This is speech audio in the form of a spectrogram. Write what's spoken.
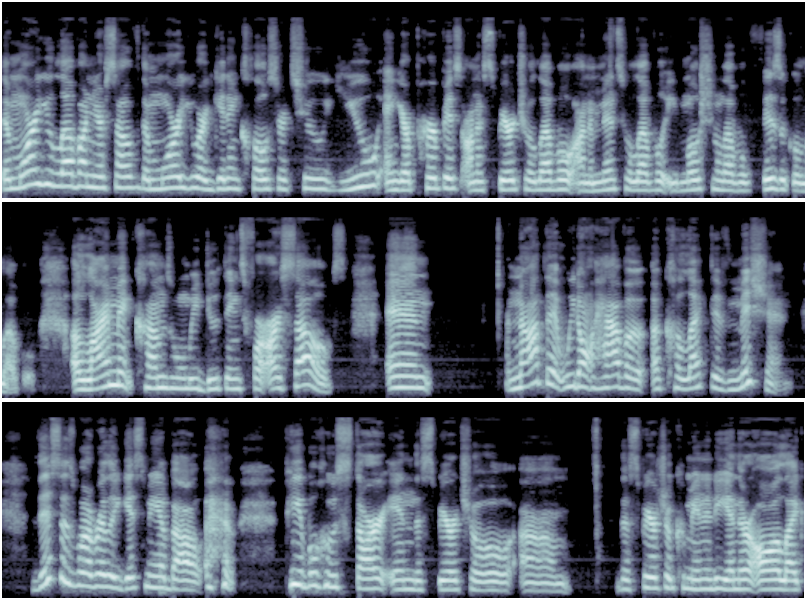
the more you love on yourself, the more you are getting closer to you and your purpose on a spiritual level, on a mental level, emotional level, physical level. Alignment comes when we do things for ourselves. And not that we don't have a, a collective mission. This is what really gets me about people who start in the spiritual um the spiritual community and they're all like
